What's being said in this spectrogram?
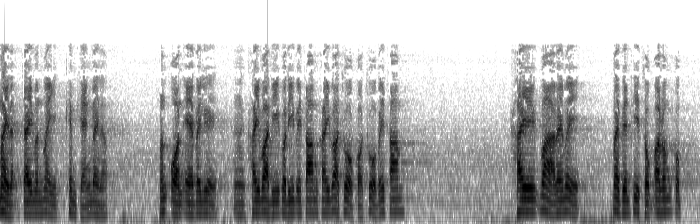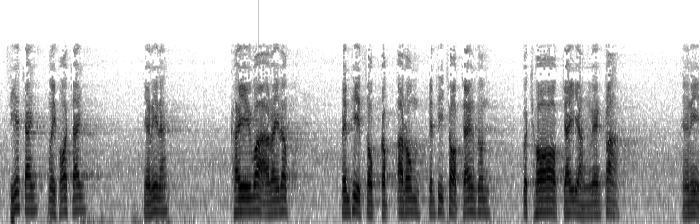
ไม่ละใจมันไม่เข้มแข็งได้แล้ว มันอ่อนแอไปเรื่อยใครว่าดีก็ดีไปตาม ใครว่าชั่วก็ชั่วไปตาม ใครว่าอะไรไม่ ไม่เป็นที่สบอารมณ์ก็เสียใจ ไม่พอใจ อย่างนี้นะ ใครว่าอะไรแล้ว เป็นที่สบกับอารมณ์ เป็นที่ชอบใจของตนก็ชอบใจอย่างแรงกล้าอย่างนี้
